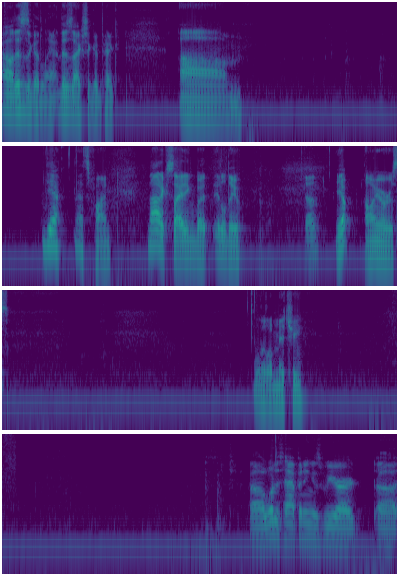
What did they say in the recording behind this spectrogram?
Oh, this is a good land. This is actually a good pick. Um, yeah, that's fine. Not exciting, but it'll do. Done. Yep, all yours. Little Mitchy. Uh, what is happening is we are uh,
